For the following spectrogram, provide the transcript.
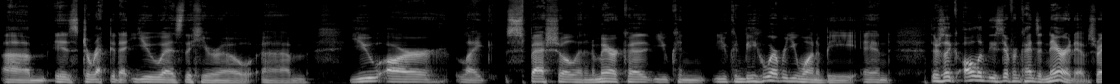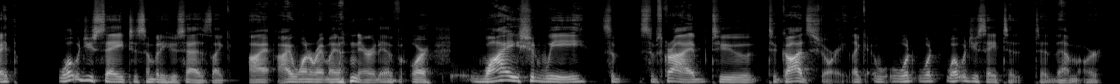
um, is directed at you as the hero. Um, you are like special and in america you can you can be whoever you want to be. And there's like all of these different kinds of narratives right what would you say to somebody who says like i i want to write my own narrative or why should we sub- subscribe to to god's story like what what what would you say to to them or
